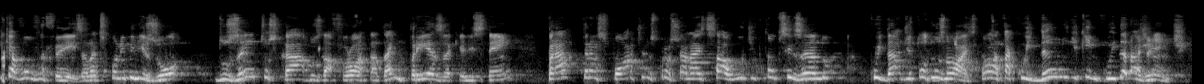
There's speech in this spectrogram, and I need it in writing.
O que a Volvo fez? Ela disponibilizou 200 carros da frota da empresa que eles têm para transporte dos profissionais de saúde que estão precisando cuidar de todos nós. Então ela está cuidando de quem cuida da gente.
